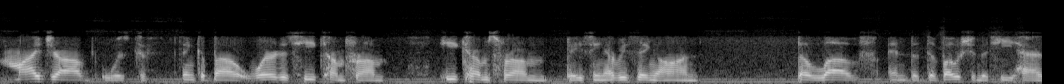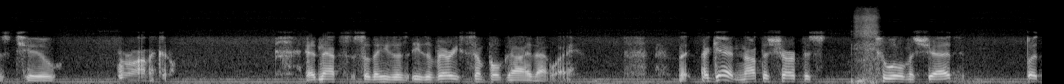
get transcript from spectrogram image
my job was to think about where does he come from he comes from basing everything on the love and the devotion that he has to Veronica. And that's so that he's a, he's a very simple guy that way. But again, not the sharpest tool in the shed, but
